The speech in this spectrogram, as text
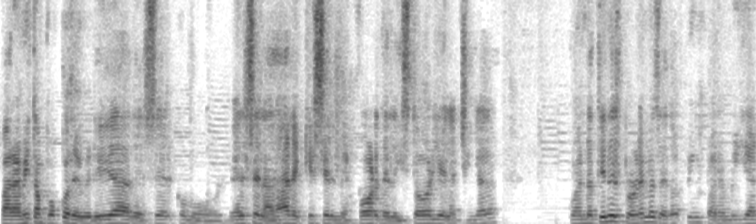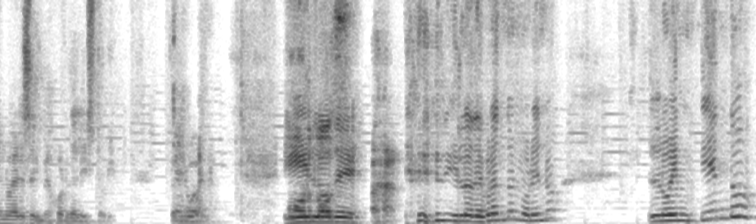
para mí tampoco debería de ser como él se la da de que es el mejor de la historia y la chingada. Cuando tienes problemas de doping, para mí ya no eres el mejor de la historia. Pero bueno. Y lo, de, y lo de Brandon Moreno, lo entiendo,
